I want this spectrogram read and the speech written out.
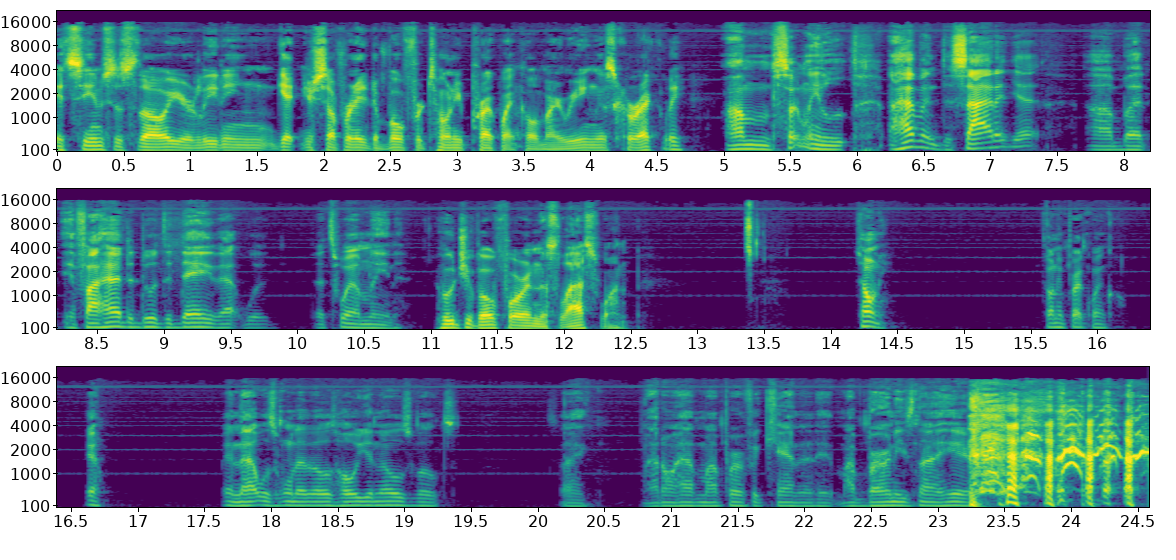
It seems as though you're leading, getting yourself ready to vote for Toni Preckwinkle. Am I reading this correctly? I'm certainly I haven't decided yet, uh, but if I had to do it today, that would that's where I'm leaning. Who'd you vote for in this last one? Toni, Toni Preckwinkle, yeah, and that was one of those hold your nose votes. It's like I don't have my perfect candidate. My Bernie's not here.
